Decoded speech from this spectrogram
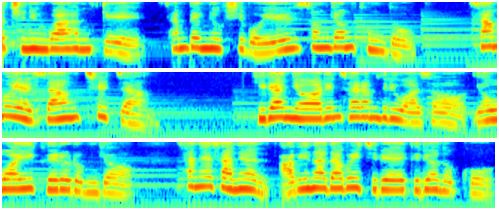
주님과 함께 365일 성경 통독 사무엘상 7장. 기란 여아림 사람들이 와서 여호와의 궤를 옮겨 산에 사는 아비나답의 집에 들여놓고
